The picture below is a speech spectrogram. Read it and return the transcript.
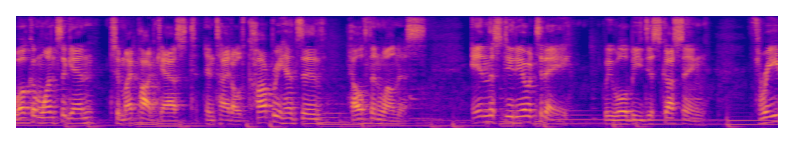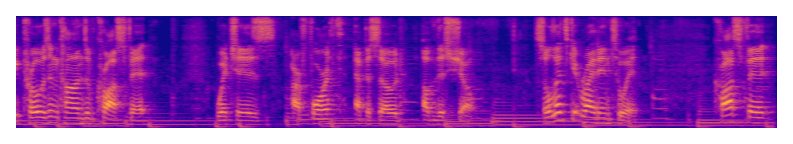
Welcome once again to my podcast entitled Comprehensive Health and Wellness. In the studio today, we will be discussing three pros and cons of CrossFit, which is our fourth episode of this show. So let's get right into it. CrossFit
